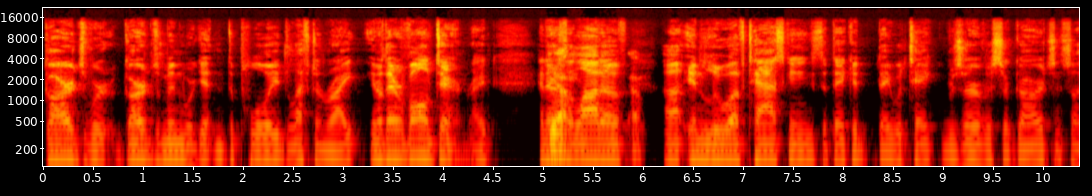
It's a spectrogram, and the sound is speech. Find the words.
guards were guardsmen were getting deployed left and right. You know, they were volunteering, right? And there was Yeah. a lot of Yeah. uh, in lieu of taskings that they could they would take reservists or guards, and so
